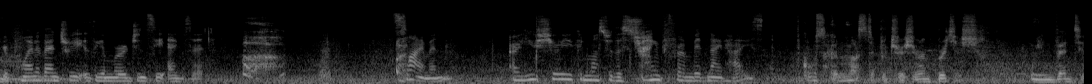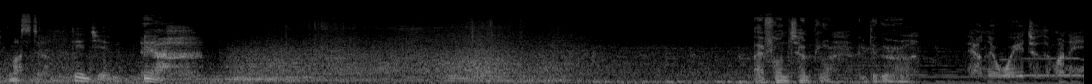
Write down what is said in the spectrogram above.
Your point of entry is the emergency exit. Ah. Simon, are you sure you can muster the strength for a midnight heist? Of course I can muster, Patricia. I'm British. We invented muster. Did you? Yeah. I found Templar and the girl. They're on their way to the money.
